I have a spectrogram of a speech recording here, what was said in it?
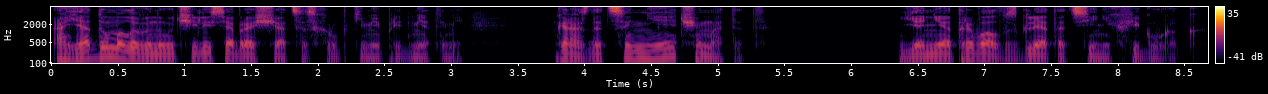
А я думала, вы научились обращаться с хрупкими предметами. Гораздо ценнее, чем этот. Я не отрывал взгляд от синих фигурок.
